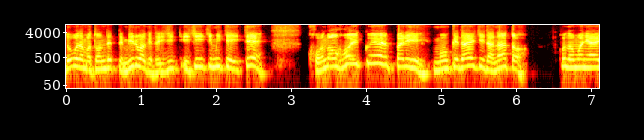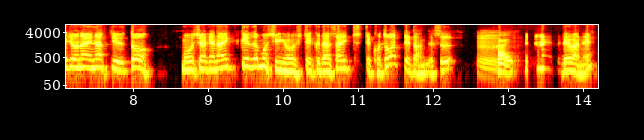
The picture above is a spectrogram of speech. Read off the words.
どこでも飛んでって見るわけで、一日見ていて、この保育園はやっぱり儲け大事だなと、子供に愛情ないなっていうと、申し訳ないけれども修行してくださいっつって断ってたんです。うんはい。ではね。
